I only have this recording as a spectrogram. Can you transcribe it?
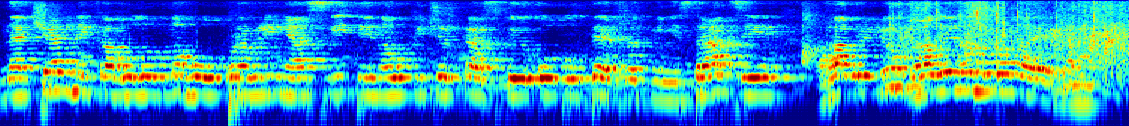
начальника головного управління освіти і науки Черкаської облдержадміністрації Гаврилюк Галину Миколаївну.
